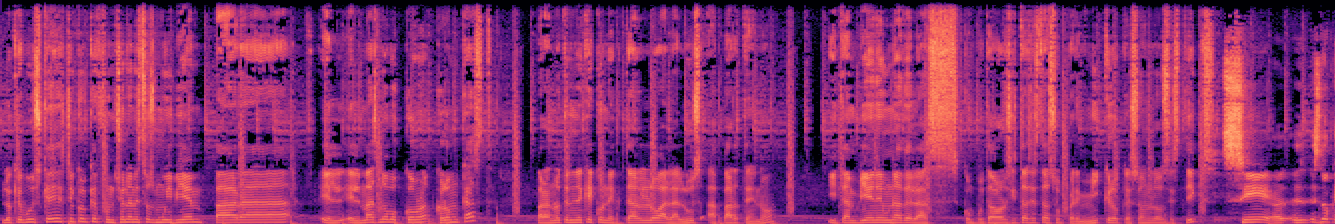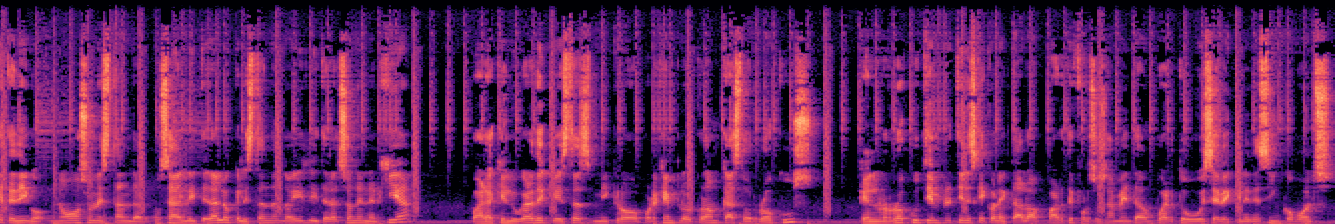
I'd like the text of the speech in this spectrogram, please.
Lo que busqué es, yo creo que funcionan estos muy bien para el, el más nuevo Chromecast, para no tener que conectarlo a la luz aparte, ¿no? Y también en una de las computadorcitas estas super micro que son los sticks. Sí, es, lo que te digo, no son estándar. O sea, literal lo que le están dando ahí, literal, son energía para que en lugar de que estas micro, por ejemplo, Chromecast o Rokus, que el Roku siempre tienes que conectarlo aparte forzosamente a un puerto USB que le dé 5 volts.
